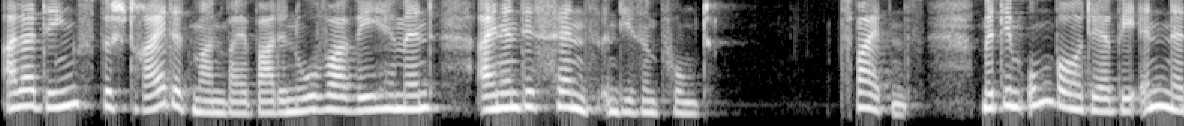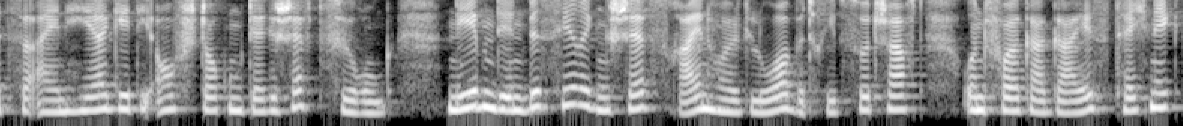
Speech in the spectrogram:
Allerdings bestreitet man bei Badenova vehement einen Dissens in diesem Punkt. Zweitens. Mit dem Umbau der BN-Netze einher geht die Aufstockung der Geschäftsführung. Neben den bisherigen Chefs Reinhold Lohr Betriebswirtschaft und Volker Geis Technik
